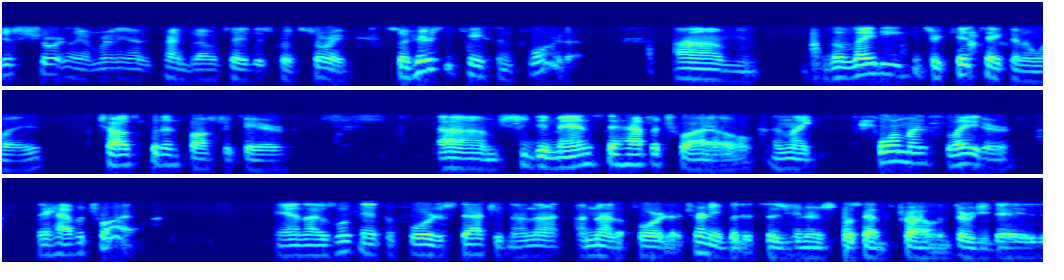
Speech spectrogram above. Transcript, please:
just shortly, I'm running out of time, but I will tell you this quick story. So here's the case in Florida. Um, the lady gets her kid taken away. Child's put in foster care. Um, she demands to have a trial, and like four months later, they have a trial. And I was looking at the Florida statute, and I'm not I'm not a Florida attorney, but it says you know you're supposed to have the trial in 30 days,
